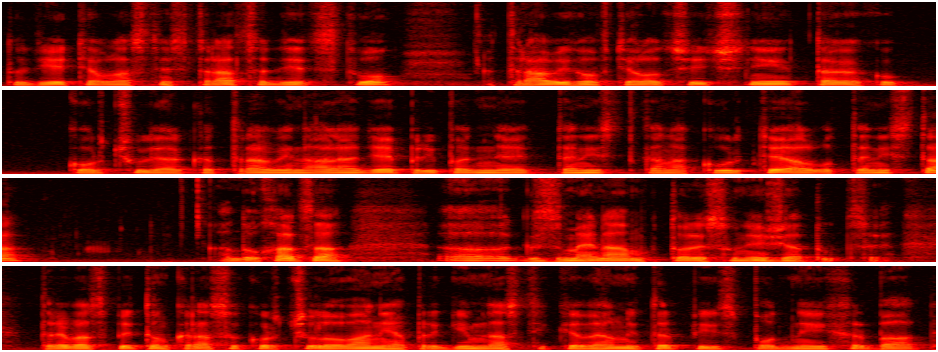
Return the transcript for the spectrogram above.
to dieťa vlastne stráca detstvo, trávi ho v telocvični, tak ako korčuliarka trávi na ľade, prípadne tenistka na kurte alebo tenista a dochádza e, k zmenám, ktoré sú nežiaduce. Treba pri tom krasokorčulovaní a pri gymnastike veľmi trpí spodný chrbát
